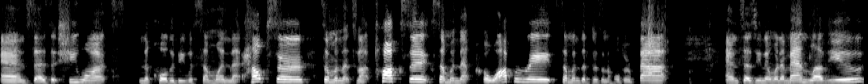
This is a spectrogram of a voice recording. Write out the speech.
and says that she wants Nicole to be with someone that helps her, someone that's not toxic, someone that cooperates, someone that doesn't hold her back. And says, you know, when a man loves you,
